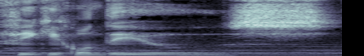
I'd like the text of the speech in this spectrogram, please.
Fique com Deus.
